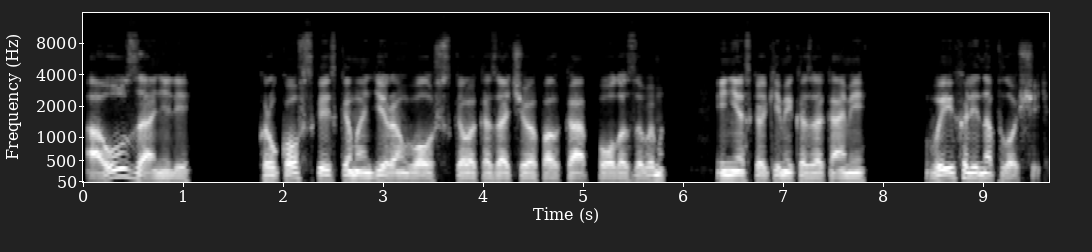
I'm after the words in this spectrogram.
Аул заняли. Круковский с командиром Волжского казачьего полка Полозовым и несколькими казаками выехали на площадь.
